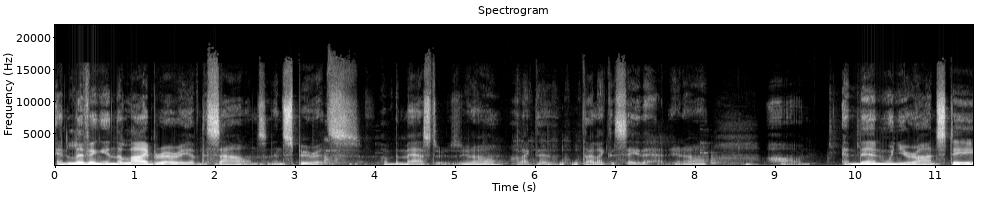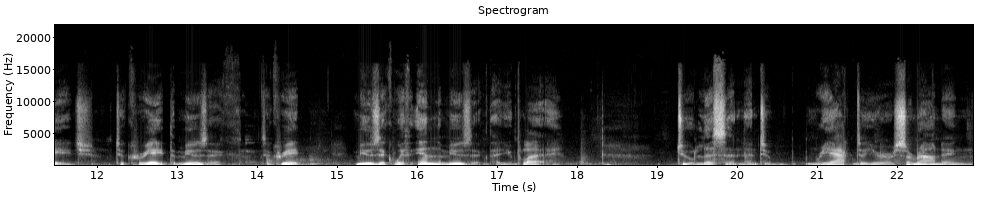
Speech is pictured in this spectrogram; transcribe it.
and living in the library of the sounds and spirits of the masters. You know, I like to I like to say that. You know, um, and then when you're on stage to create the music, to create music within the music that you play, to listen and to react to your surrounding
